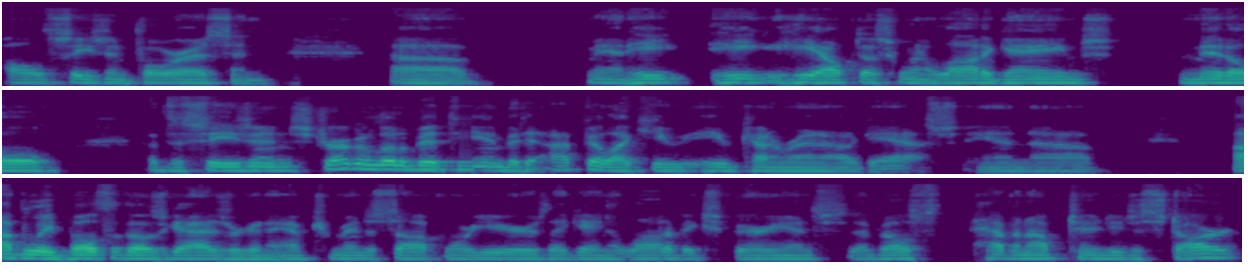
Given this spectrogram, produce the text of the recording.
all season for us, and uh, man, he he he helped us win a lot of games, middle of the season. Struggled a little bit at the end, but I feel like he he kind of ran out of gas. And uh, I believe both of those guys are going to have tremendous sophomore years. They gain a lot of experience. They both have an opportunity to start,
